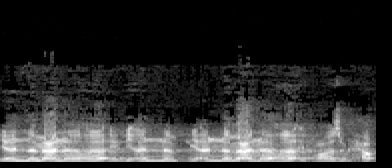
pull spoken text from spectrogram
لأن معناها لأن لأن معناها إفراز الحق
